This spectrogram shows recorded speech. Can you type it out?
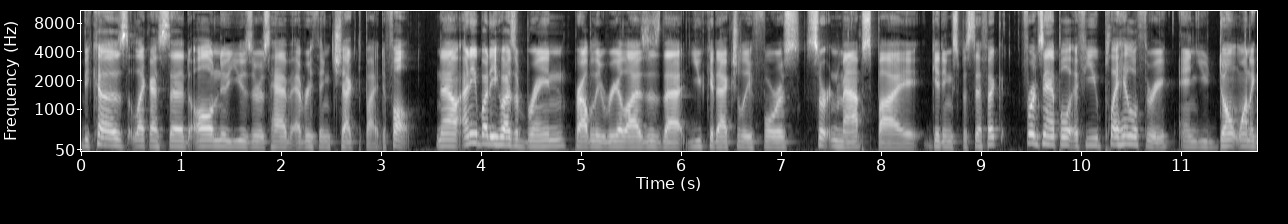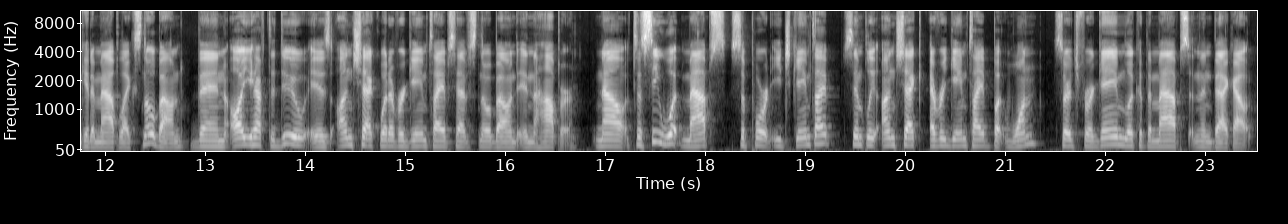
because, like I said, all new users have everything checked by default. Now, anybody who has a brain probably realizes that you could actually force certain maps by getting specific. For example, if you play Halo 3 and you don't want to get a map like Snowbound, then all you have to do is uncheck whatever game types have Snowbound in the hopper. Now, to see what maps support each game type, simply uncheck every game type but one, search for a game, look at the maps, and then back out.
